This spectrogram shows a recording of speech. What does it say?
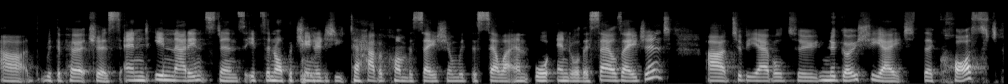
uh, with the purchase. And in that instance, it's an opportunity to have a conversation with the seller and or and or their sales agent uh, to be able to negotiate the cost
